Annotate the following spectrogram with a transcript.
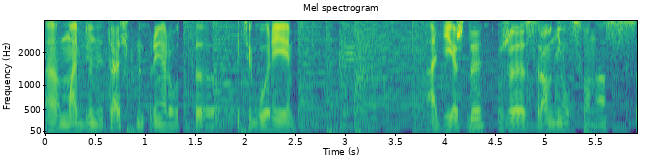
мобильный трафик. Например, вот в категории одежды уже сравнился у нас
